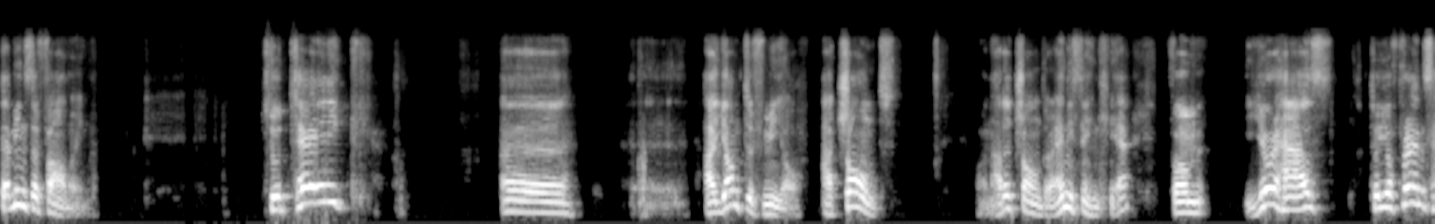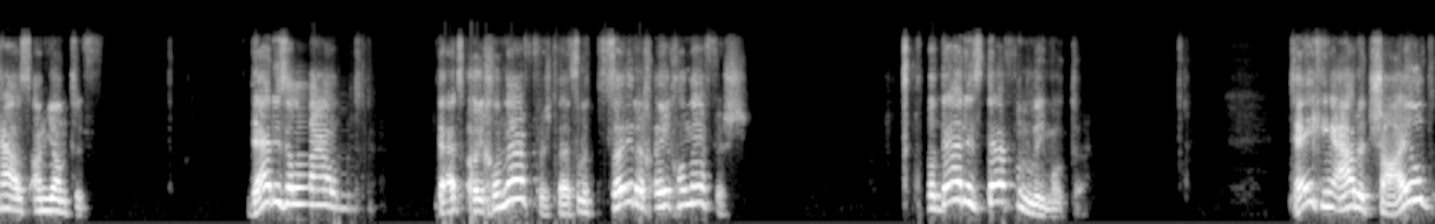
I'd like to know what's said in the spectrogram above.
That means the following. To take uh, a yomtiv meal, a chont, or not a chont or anything, yeah, from your house to your friend's house on yomtiv. That is allowed. That's Eichel Nefesh. That's Letzerich Eichel Nefesh. So that is definitely mutter. Taking out a child,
